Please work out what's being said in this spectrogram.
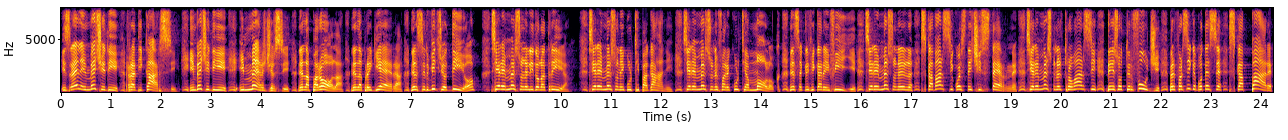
Israele invece di radicarsi, invece di immergersi nella parola, nella preghiera, nel servizio a Dio, si era immerso nell'idolatria si era immerso nei culti pagani, si era immerso nel fare culti a Moloch, nel sacrificare i figli, si era immerso nel scavarsi queste cisterne, si era immerso nel trovarsi dei sotterfugi per far sì che potesse scappare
